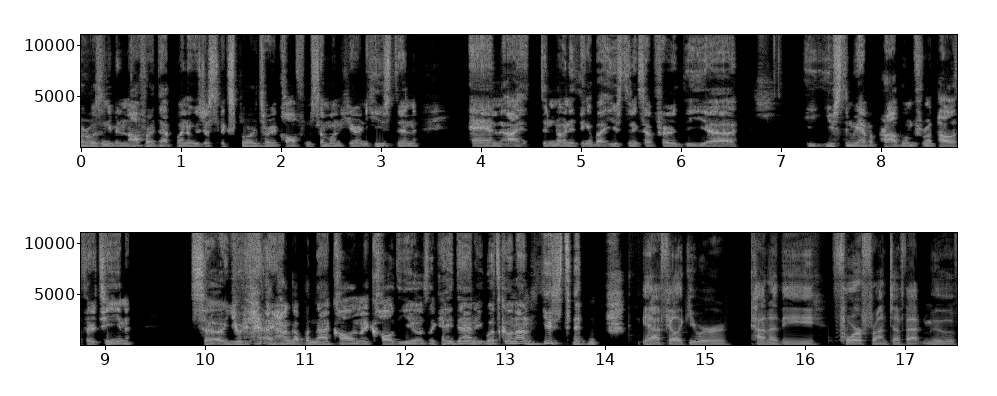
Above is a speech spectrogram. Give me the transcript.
or it wasn't even an offer at that point. It was just an exploratory call from someone here in Houston. And I didn't know anything about Houston except for the uh, Houston, we have a problem from Apollo 13. So you, I hung up on that call and I called you. I was like, hey, Danny, what's going on in Houston? Yeah, I feel like you were kind of the forefront of that move.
